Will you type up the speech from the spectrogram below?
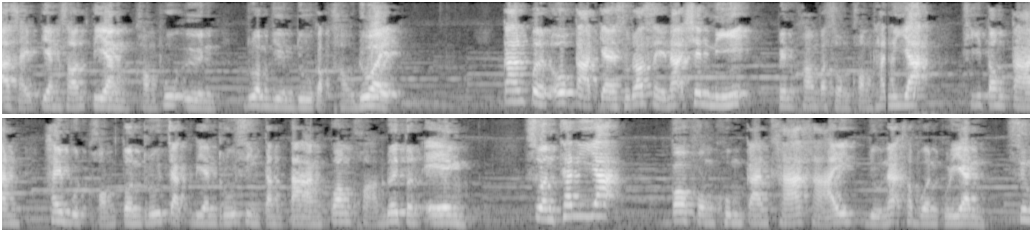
อาศัยเตียงซ้อนเตียงของผู้อื่นร่วมยืนดูกับเขาด้วย การเปิดโอกาสแก่สุรเสนะเช่นนี้ เป็นความประสงค์ของทนิยะที่ต้องการให้บุตรของตนรู้จักเรียนรู้สิ่งต่างๆ กว้างขวางด้วยตนเอง ส่วนทนิยะ ก็คงคุมการค้าขายอยู่ณขบวนเกวียน ซึ่ง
